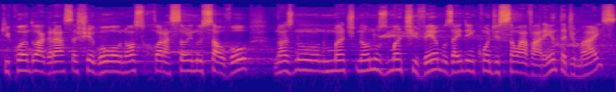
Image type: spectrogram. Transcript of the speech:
que quando a graça chegou ao nosso coração e nos salvou, nós não, não nos mantivemos ainda em condição avarenta demais?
